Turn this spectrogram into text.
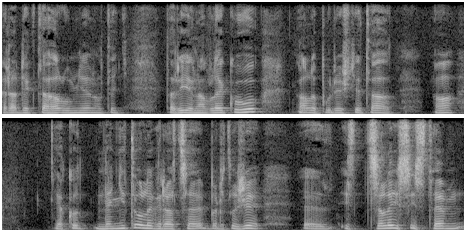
Radek tahal u mě, no teď tady je na vleku, no, ale půjde ještě tát. No, jako není to legrace, protože i celý systém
